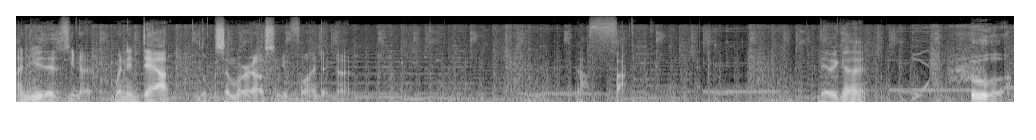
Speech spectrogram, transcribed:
I knew there's, you know, when in doubt, look somewhere else and you'll find it. No. Oh, fuck. There we go. Ugh.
